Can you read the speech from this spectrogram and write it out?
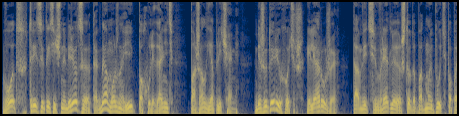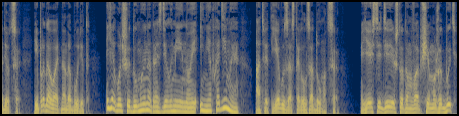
«Вот тридцать тысяч наберется, тогда можно и похулиганить», — пожал я плечами. «Бижутерию хочешь или оружие? Там ведь вряд ли что-то под мой путь попадется, и продавать надо будет». «Я больше думаю над разделами иное и необходимое», — ответ Евы заставил задуматься. «Есть идеи, что там вообще может быть?»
